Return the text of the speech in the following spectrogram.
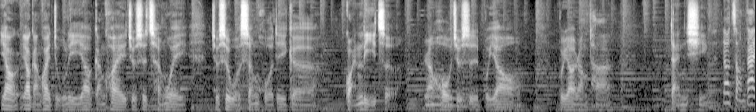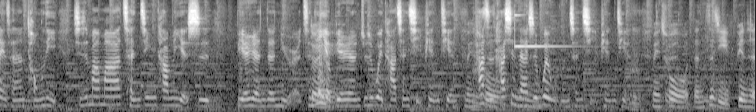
要要赶快独立，要赶快就是成为就是我生活的一个管理者，然后就是不要不要让他担心。要长大点才能同理。其实妈妈曾经他们也是。别人的女儿曾经有别人就是为她撑起一片天，她只她现在是为我们撑起一片天。没错，等自己变成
